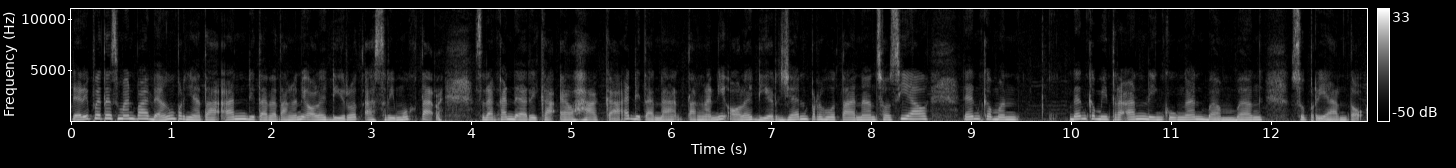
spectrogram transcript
Dari PT Semen Padang, pernyataan ditandatangani oleh Dirut Asri Mukhtar Sedangkan dari KLHK ditandatangani oleh Dirjen Perhutanan Sosial dan Kementerian dan Kemitraan Lingkungan Bambang Supriyanto.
